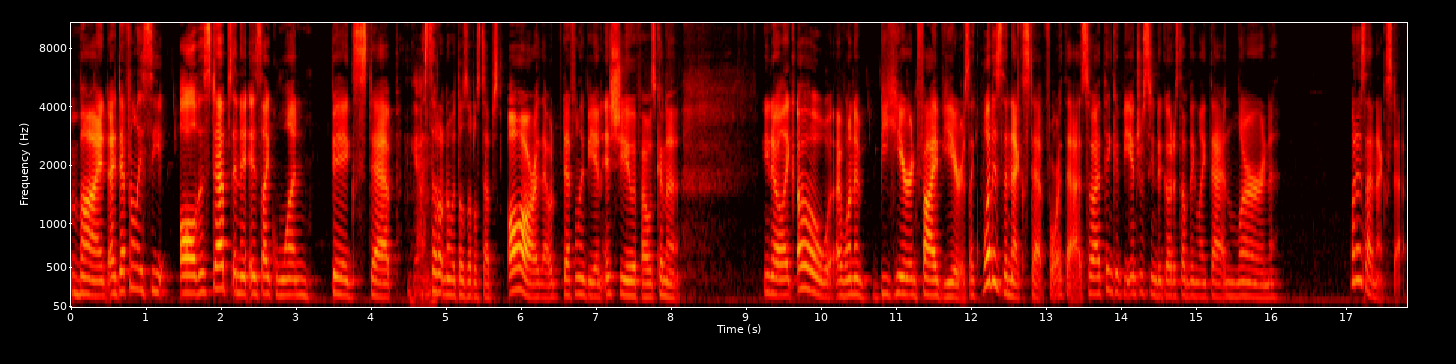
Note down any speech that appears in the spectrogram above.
mind, I definitely see all the steps, and it is like one big step. Yeah. I still don't know what those little steps are. That would definitely be an issue if I was gonna, you know, like, oh, I want to be here in five years. Like, what is the next step for that? So I think it'd be interesting to go to something like that and learn what is that next step.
